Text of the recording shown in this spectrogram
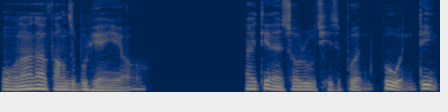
我那套房子不便宜哦。开店的收入其实不稳不稳定，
